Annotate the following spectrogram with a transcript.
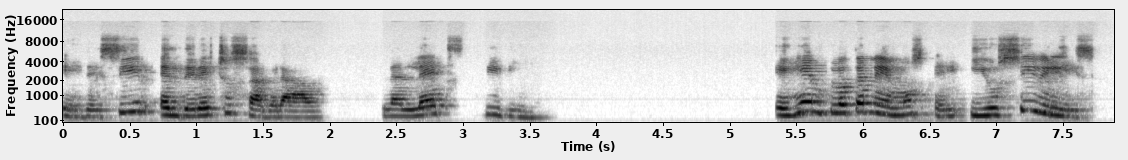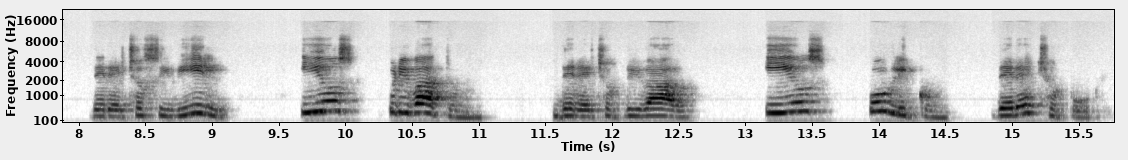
es decir, el derecho sagrado, la lex divina. Ejemplo tenemos el ius civilis, derecho civil, ius privatum, derecho privado, ius publicum, derecho público.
